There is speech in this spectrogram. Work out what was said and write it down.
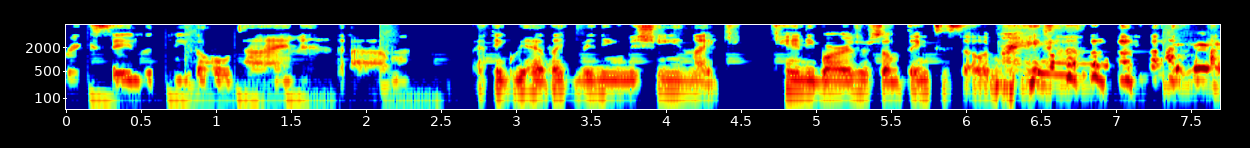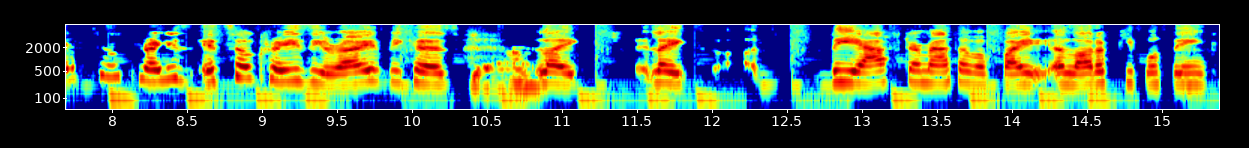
Rick stayed with me the whole time, and um, I think we had like vending machine like candy bars or something to celebrate. it's so crazy. It's so crazy, right? Because yeah. like like the aftermath of a fight, a lot of people think,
